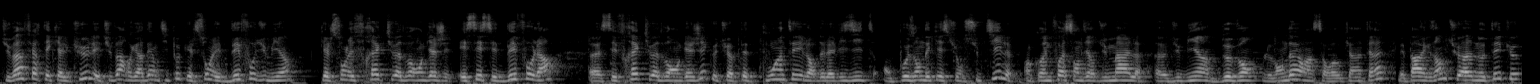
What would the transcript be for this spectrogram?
tu vas faire tes calculs et tu vas regarder un petit peu quels sont les défauts du bien, quels sont les frais que tu vas devoir engager. Et c'est ces défauts-là euh, ces frais que tu vas devoir engager, que tu vas peut-être pointer lors de la visite en posant des questions subtiles, encore une fois sans dire du mal, euh, du bien devant le vendeur, hein, ça n'aura aucun intérêt. Mais par exemple, tu as noté que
